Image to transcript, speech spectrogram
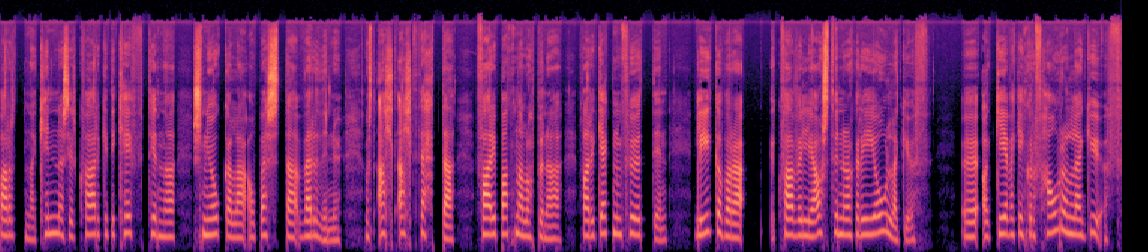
barna, kynna sér hvar geti keift hérna snjókala á besta verðinu. Veist, allt, allt þetta, fari barnaloppuna fari gegnum fötin líka bara hvað vilja ástvinnir okkar í jólagjöf? Uh, að gefa ekki einhverju fáranlega gjöf?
